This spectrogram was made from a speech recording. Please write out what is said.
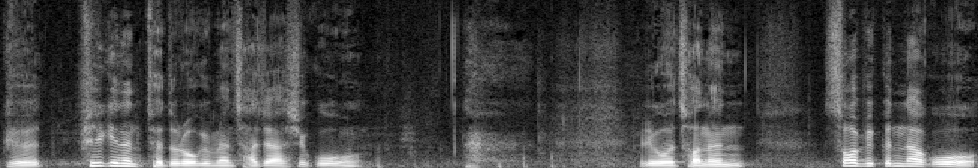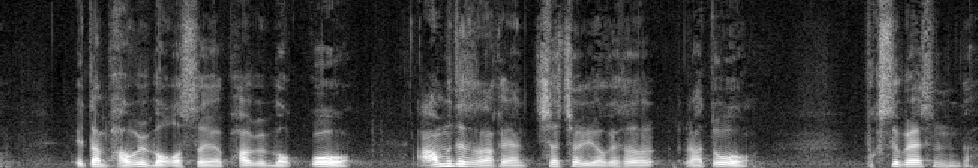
그 필기는 되도록이면 자제하시고 그리고 저는 수업이 끝나고 일단 밥을 먹었어요. 밥을 먹고 아무 데서나 그냥 지하철역에서라도 복습을 했습니다.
